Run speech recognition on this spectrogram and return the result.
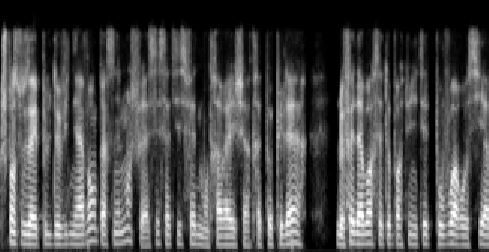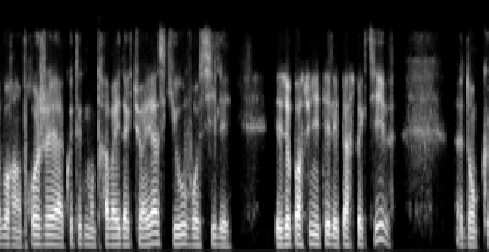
Je pense que vous avez pu le deviner avant. Personnellement, je suis assez satisfait de mon travail chez Retraite Populaire. Le fait d'avoir cette opportunité de pouvoir aussi avoir un projet à côté de mon travail d'actuariat, ce qui ouvre aussi les, opportunités, les perspectives. Donc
